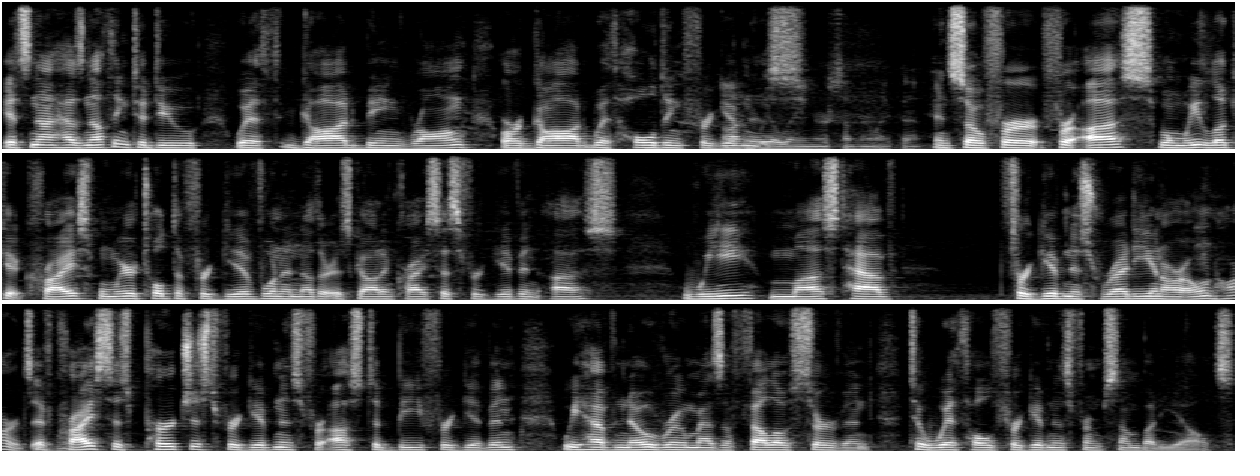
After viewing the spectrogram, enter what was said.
it's not has nothing to do with God being wrong or God withholding forgiveness. Unwilling or something like that. And so for for us, when we look at Christ, when we are told to forgive one another as God in Christ has forgiven us, we must have forgiveness ready in our own hearts. If Christ has purchased forgiveness for us to be forgiven, we have no room as a fellow servant to withhold forgiveness from somebody else.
